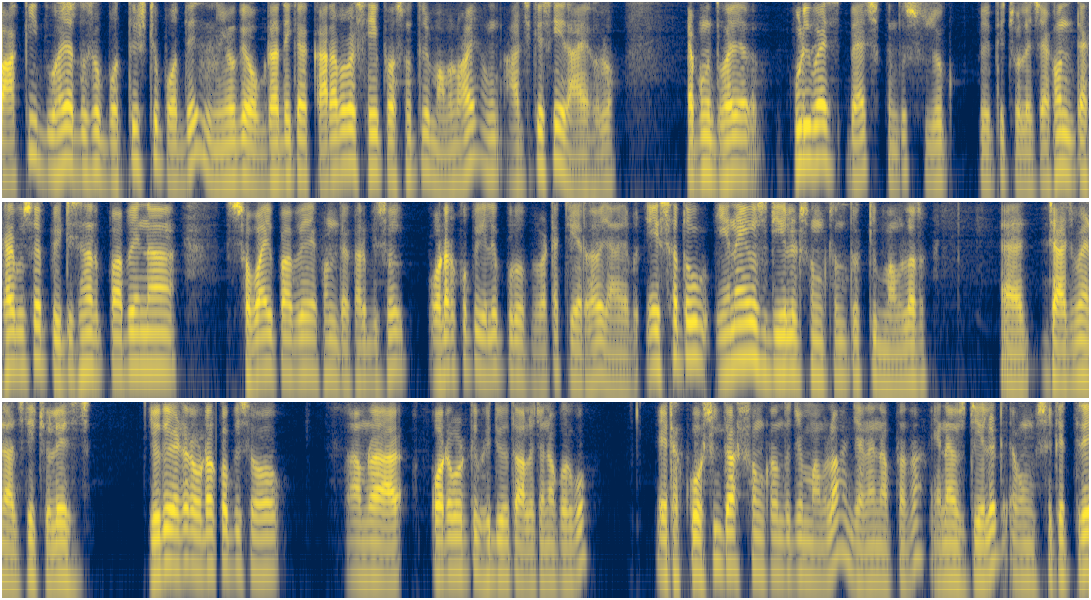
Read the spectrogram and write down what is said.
বাকি দু হাজার দুশো বত্রিশটি পদে নিয়োগে অগ্রাধিকার কারা পাবে সেই প্রশ্ন তুলে মামলা হয় এবং আজকে সেই রায় হলো। এবং দু হাজার কুড়ি বাইশ ব্যাচ কিন্তু সুযোগ পেতে চলেছে। এখন দেখার বিষয় পিটিশনার পাবে না, সবাই পাবে, এখন দেখার বিষয় অর্ডার কপি এলে পুরো ব্যাপারটা ক্লিয়ার হয়ে জানা যাবে। এর সাথেও এনআইএস ডিএলএড সংক্রান্ত একটি মামলার জাজমেন্ট আজকে চলে এসেছে। যদিও এটার অর্ডার কপি সহ আমরা পরবর্তী ভিডিওতে আলোচনা করব। এটা কৌশিক দাস সংক্রান্ত যে মামলা, জানেন আপনারা এনআইএস ডিএলএড এবং সেক্ষেত্রে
